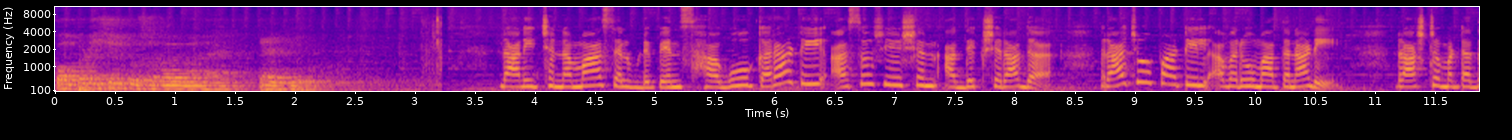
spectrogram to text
कंपटीशन को सफल बनाए thank you Rani Chennamma self defence ಹಾಗೂ ಕರಾಟೆ ಅಸೋಸಿಯೇಷನ್ ಅಧ್ಯಕ್ಷರಾದ ರಾಜು ಪಾಟೀಲ್ ಅವರು ಮಾತನಾಡಿ ರಾಷ್ಟ್ರಮಟ್ಟದ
